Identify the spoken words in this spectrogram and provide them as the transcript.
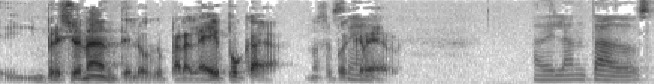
impresionante, lo que para la época no se puede creer. Adelantados.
